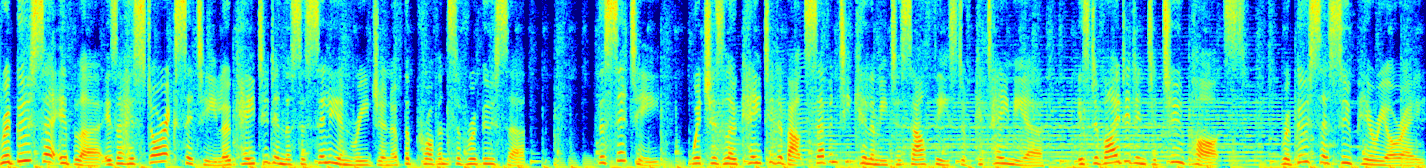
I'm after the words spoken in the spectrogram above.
Ragusa Ibla is a historic city located in the Sicilian region of the province of Ragusa. The city, which is located about 70 kilometers southeast of Catania, is divided into two parts. Ragusa Superiore,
